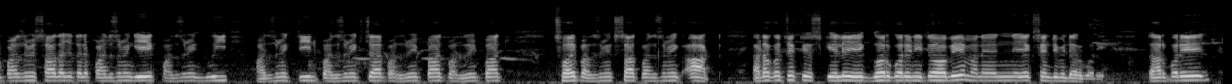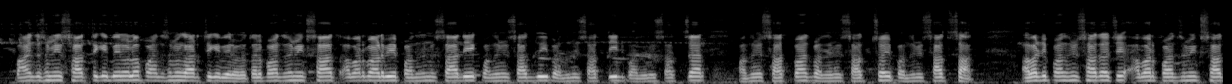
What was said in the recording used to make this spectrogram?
পাঁচ দশমিক সাত আছে তাহলে পাঁচ দশমিক এক পাঁচ দশমিক দুই পাঁচ দশমিক তিন পাঁচ দশমিক চার পাঁচ দশমিক পাঁচ পাঁচ দশমিক পাঁচ ছয় পাঁচ দশমিক সাত পাঁচ দশমিক আট এটা হচ্ছে স্কেলে এক ঘর করে নিতে হবে মানে এক সেন্টিমিটার করে তারপরে পাঁচ দশমিক সাত থেকে বের হলো পাঁচ দশমিক আট থেকে বের হলো তাহলে পাঁচ দশমিক সাত আবার বাড়বে পাঁচ দশমিক সাত এক পাঁচ দশমিক সাত দুই পাঁচ দশমিক সাত তিন পাঁচ দশমিক সাত চার পাঁচ দশমিক সাত পাঁচ পাঁচ দশমিক সাত ছয় পাঁচ দশমিক সাত সাত আবার যে পাঁচ দশমিক সাত আছে আবার পাঁচ দশমিক সাত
